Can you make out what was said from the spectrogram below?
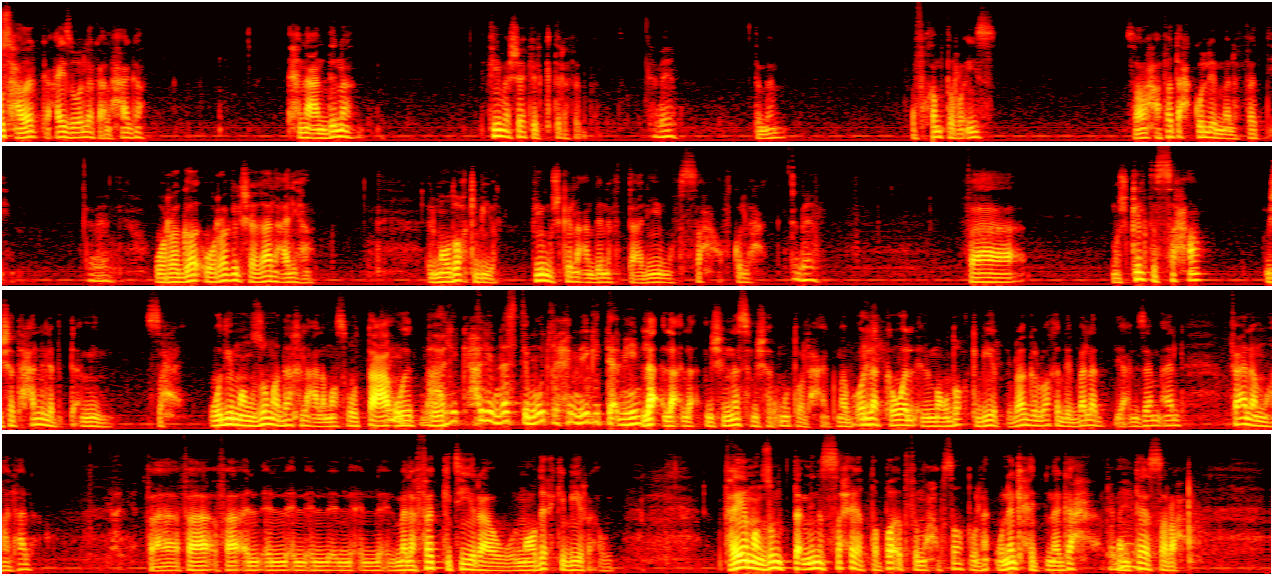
بص حضرتك عايز أقول لك على حاجة. إحنا عندنا في مشاكل كتيرة في البلد. تمام. تمام؟ وفخامة الرئيس صراحة فتح كل الملفات دي. تمام. والراجل والراجل شغال عليها. الموضوع كبير. في مشكلة عندنا في التعليم وفي الصحة وفي كل حاجة. تمام. فمشكلة الصحة مش هتحل إلا بالتأمين الصحي. ودي منظومة داخلة على مصر والتع... طيب ما عليك. هل الناس تموت لحين يجي التأمين؟ لا لا لا مش الناس مش هتموت ولا حاجة. ما بقول. لك هو الموضوع كبير. الراجل واخد البلد يعني زي ما قال فعلا مهلهلة. ف ف فالملفات كتيرة والمواضيع كبيرة قوي فهي منظومة التأمين الصحي اتطبقت في محافظات ونجحت نجاح. ممتاز صراحة.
